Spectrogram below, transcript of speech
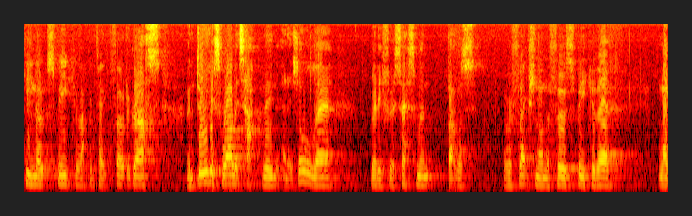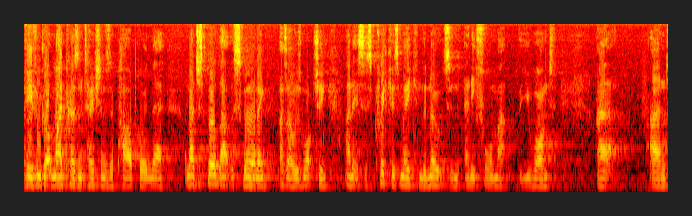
keynote speaker. I can take photographs and do this while it's happening and it's all there ready for assessment. That was a reflection on the first speaker there. And I've even got my presentation as a PowerPoint there. And I just built that this morning as I was watching. And it's as quick as making the notes in any format that you want. Uh, and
